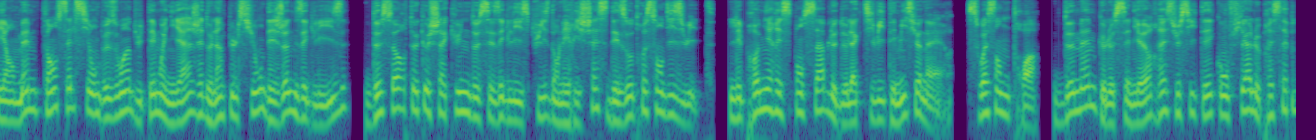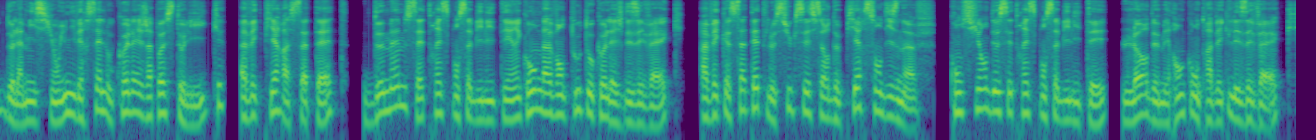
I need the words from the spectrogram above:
et en même temps celles-ci ont besoin du témoignage et de l'impulsion des jeunes églises, de sorte que chacune de ces églises puisse dans les richesses des autres 118. Les premiers de l'activité missionnaire. 63. De même que le Seigneur ressuscité confia le précepte de la mission universelle au collège apostolique, avec Pierre à sa tête, de même cette responsabilité incombe avant tout au collège des évêques, avec à sa tête le successeur de Pierre 119. Conscient de cette responsabilité, lors de mes rencontres avec les évêques,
